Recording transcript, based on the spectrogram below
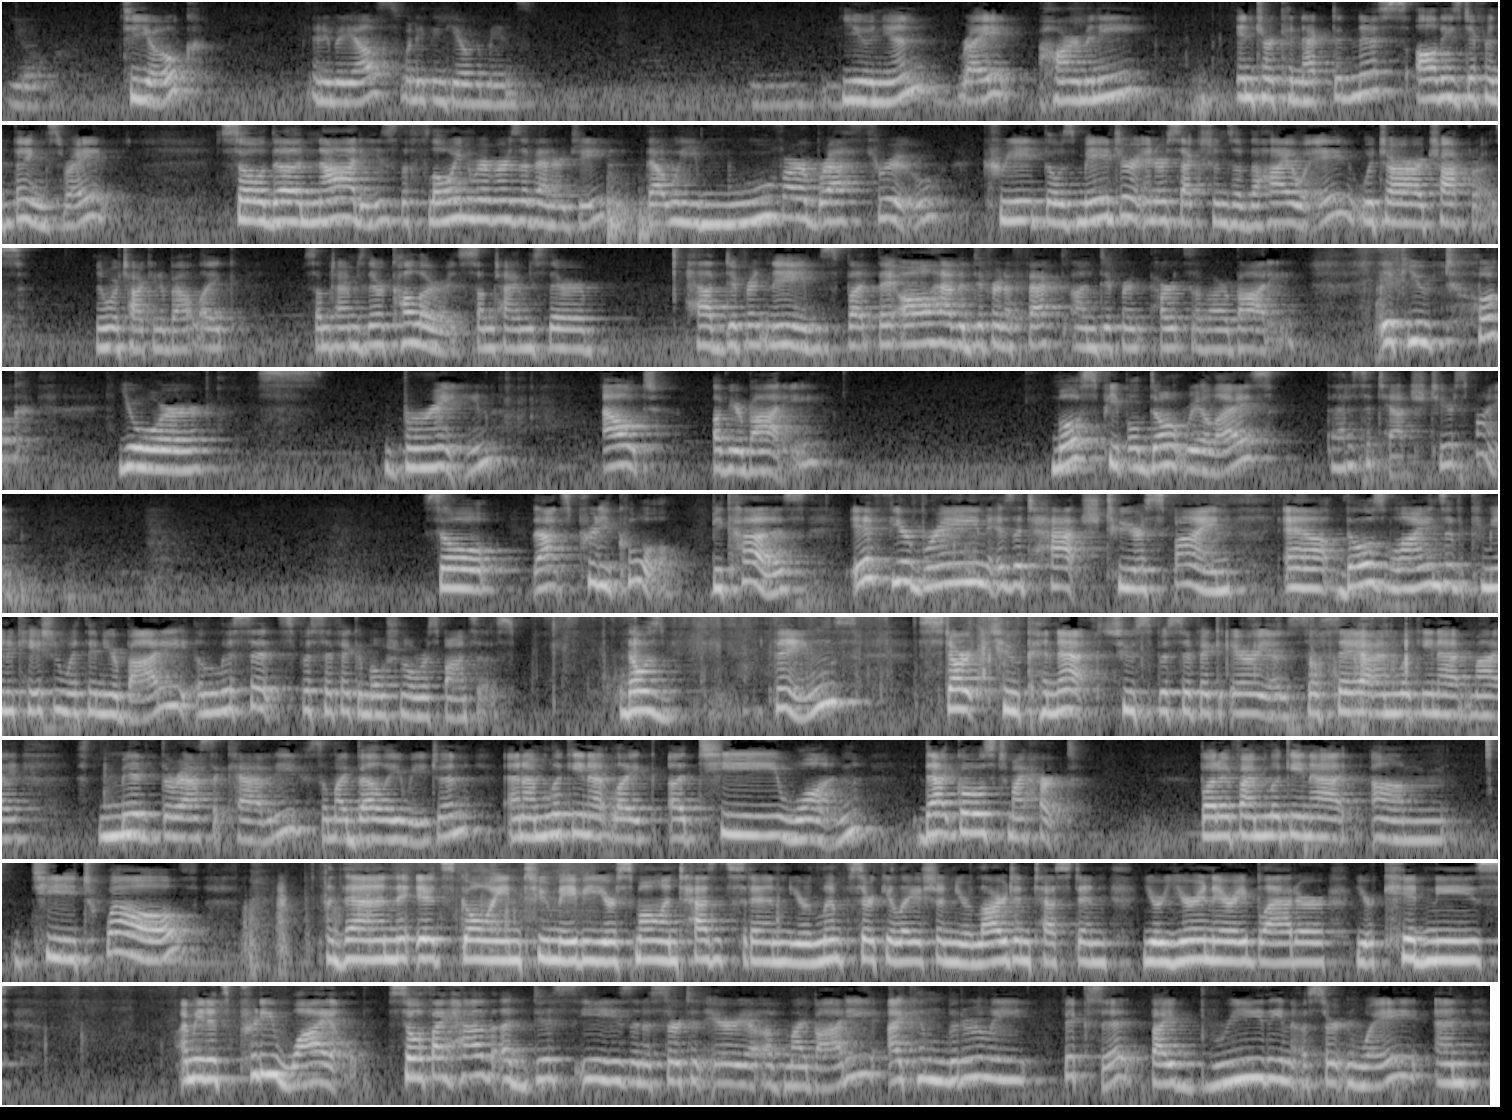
Yoke. To yoke. Anybody else? What do you think yoga means? Union. Union, right? Harmony, interconnectedness, all these different things, right? So the nadis, the flowing rivers of energy that we move our breath through, create those major intersections of the highway, which are our chakras. And we're talking about like sometimes they're colors, sometimes they're have different names, but they all have a different effect on different parts of our body. If you took your brain out of your body, most people don't realize that it's attached to your spine. So that's pretty cool because if your brain is attached to your spine, uh, those lines of communication within your body elicit specific emotional responses. Those things start to connect to specific areas. So, say I'm looking at my mid thoracic cavity, so my belly region, and I'm looking at like a T1, that goes to my heart. But if I'm looking at um, T12, then it's going to maybe your small intestine, your lymph circulation, your large intestine, your urinary bladder, your kidneys. I mean, it's pretty wild. So if I have a dis-ease in a certain area of my body, I can literally fix it by breathing a certain way and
